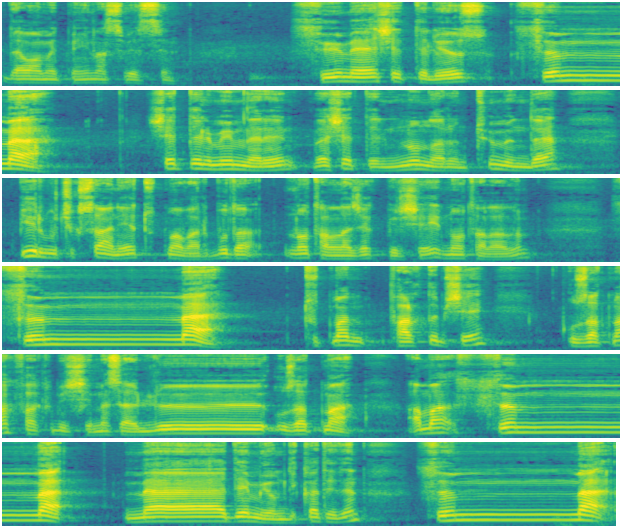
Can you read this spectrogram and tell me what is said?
devam etmeyi nasip etsin. Süme'ye şeddeliyoruz. Sümme. Şeddeli mimlerin ve şeddeli nunların tümünde bir buçuk saniye tutma var. Bu da not alınacak bir şey. Not alalım. Sümme. Tutma farklı bir şey. Uzatmak farklı bir şey. Mesela lü uzatma. Ama sümme. Me demiyorum. Dikkat edin. Sümme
